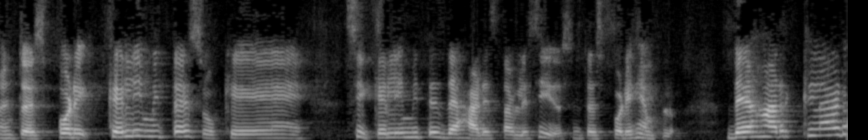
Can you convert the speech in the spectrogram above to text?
Entonces, ¿por e, qué límites o qué, sí, qué límites dejar establecidos? Entonces, por ejemplo, dejar claro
